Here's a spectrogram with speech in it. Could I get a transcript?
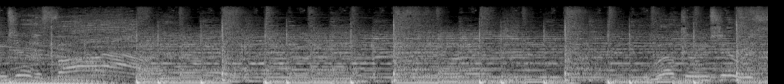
Welcome to the fallout. Welcome to resistance.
